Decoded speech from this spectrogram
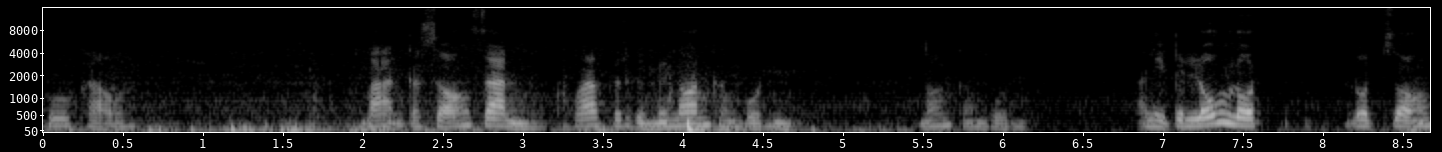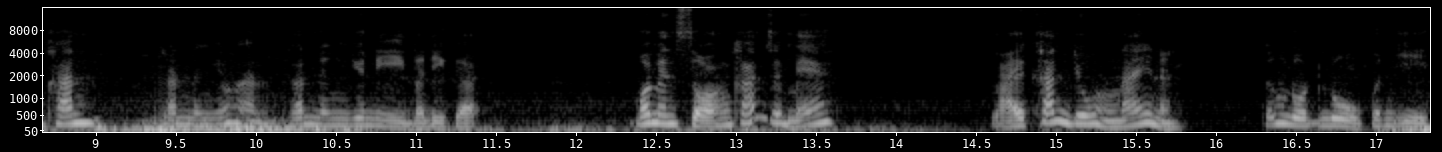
ภูเขาบ้านก็สองสั้นว่าคือขึ้นไปนอนข้างบน นอนข้างบน อันนี้เป็นโรงรถรถสองคันคันหนึ่งอยู่หันคันหนึ่งอยู่นี่บัดนี้ก็ว่าเป็นสองคันใช่ไหมหลายคันอยู่ข้างในนั่นทั้งรถลูกเพิ่นอีก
